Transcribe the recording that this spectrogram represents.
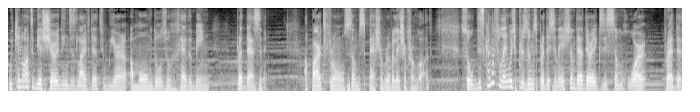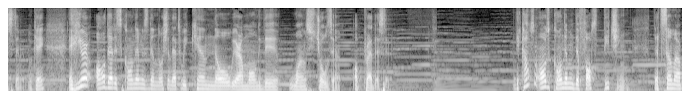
we cannot be assured in this life that we are among those who have been predestined, apart from some special revelation from God. So, this kind of language presumes predestination that there exists some who are predestined, okay? And here, all that is condemned is the notion that we can know we are among the ones chosen or predestined. The council also condemned the false teaching that some are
